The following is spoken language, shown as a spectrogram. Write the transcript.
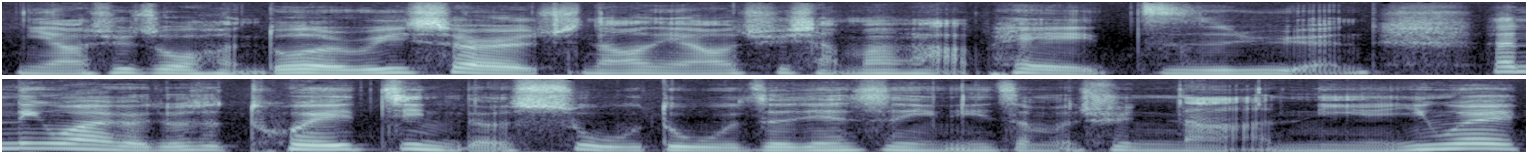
你要去做很多的 research，然后你要去想办法配资源。但另外一个就是推进的速度这件事情，你怎么去拿捏？因为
